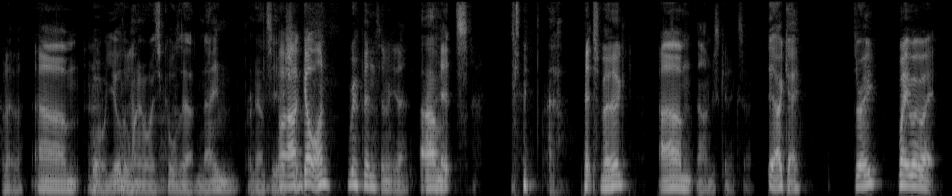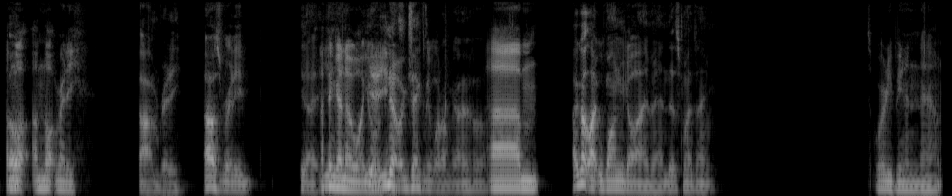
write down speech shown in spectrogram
whatever. Um, Well, you're the one who always calls out name pronunciation. All right, go on, rip into me then. um, Pitts, Pittsburgh. Um, no, I'm just kidding. Sorry. yeah, okay. Three. Wait, wait, wait. I'm Oh. not. I'm not ready. Oh, I'm ready. I was ready. You know, I think I know what you're. yeah, you know exactly what I'm going for. Um, I got like one guy, man. That's my thing. it's already been announced.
